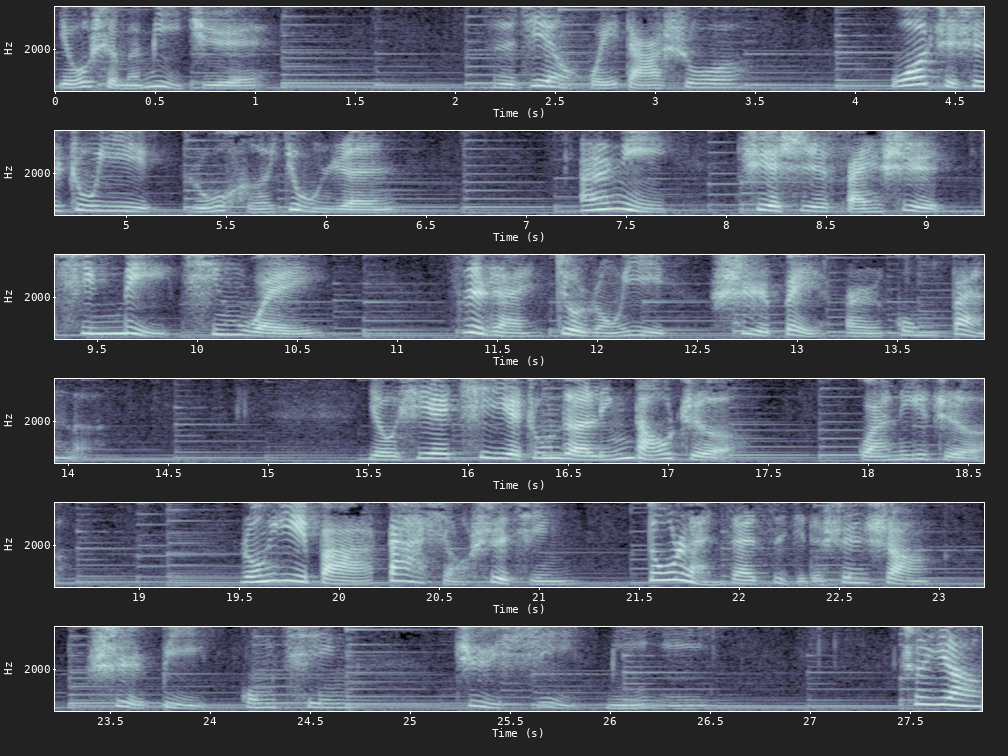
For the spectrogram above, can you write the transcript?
有什么秘诀。子建回答说：“我只是注意如何用人，而你却是凡事亲力亲为，自然就容易事倍而功半了。”有些企业中的领导者、管理者，容易把大小事情都揽在自己的身上，事必躬亲，巨细靡遗，这样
